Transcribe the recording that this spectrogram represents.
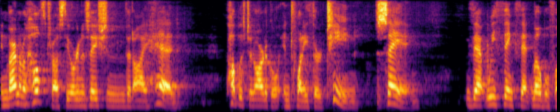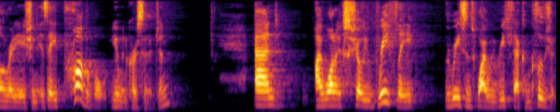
Environmental Health Trust, the organization that I head, published an article in 2013 saying that we think that mobile phone radiation is a probable human carcinogen. And I want to show you briefly the reasons why we reached that conclusion.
